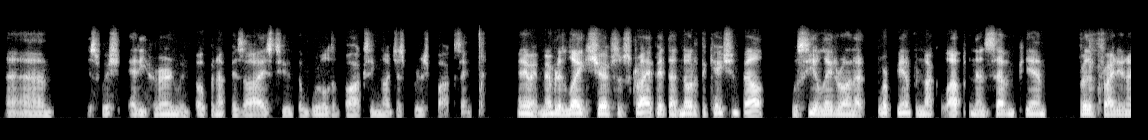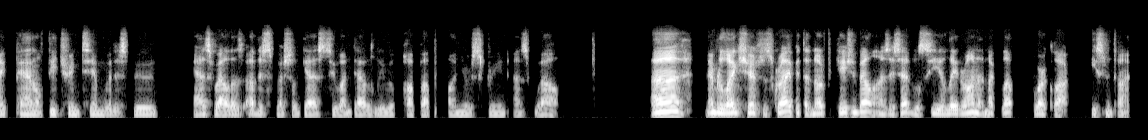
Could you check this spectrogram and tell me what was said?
Um, just wish Eddie Hearn would open up his eyes to the world of boxing, not just British boxing. Anyway, remember to like, share, subscribe, hit that notification bell. We'll see you later on at 4 p.m. for Knuckle Up, and then 7 p.m. for the Friday night panel featuring Tim Witherspoon, as well as other special guests who undoubtedly will pop up on your screen as well. Uh, remember to like, share, subscribe, hit that notification bell. As I said, we'll see you later on at Knuckle Up, 4 o'clock Eastern Time.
